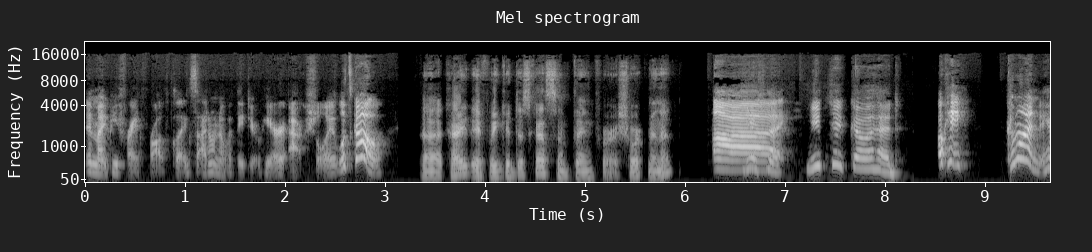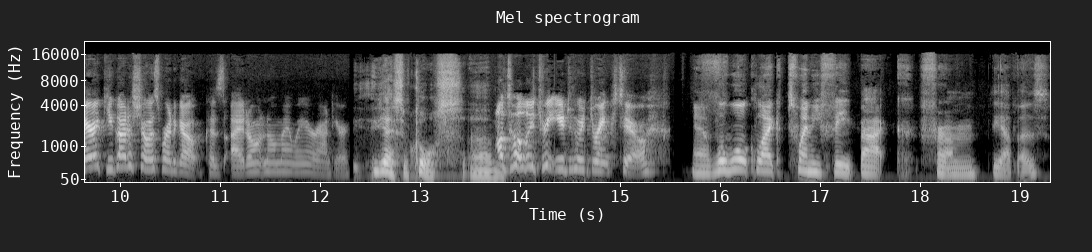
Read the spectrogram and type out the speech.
It might be fried frog legs. I don't know what they do here, actually. Let's go. Uh, Kyte, if we could discuss something for a short minute. Uh, Yeah, sure. You two go ahead. okay. Come on, Herrick, you got to show us where to go because I don't know my way around here. Yes, of course. Um, I'll totally treat you to a drink too. Yeah, we'll walk like 20 feet back from the others.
